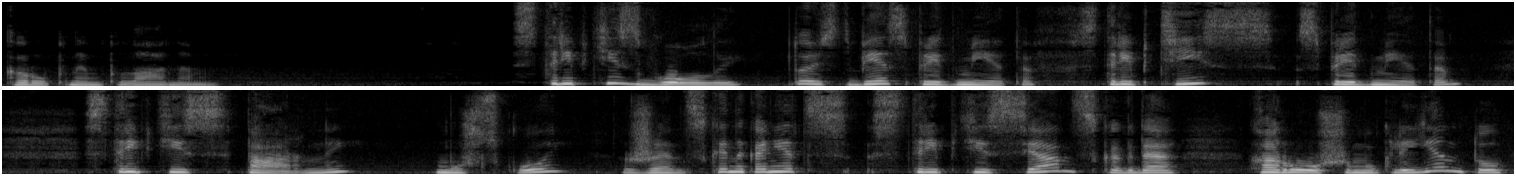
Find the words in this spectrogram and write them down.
крупным планом. Стриптиз голый, то есть без предметов. Стриптиз с предметом. Стриптиз парный, мужской, женской. Наконец, стриптиз-сеанс, когда хорошему клиенту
